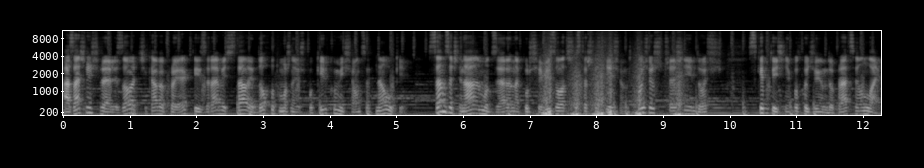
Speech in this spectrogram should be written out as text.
a zaczniesz realizować ciekawe projekty i zarabiać stały dochód można już po kilku miesiącach nauki. Sam zaczynałem od zera na kursie Visual 360, chociaż wcześniej dość skeptycznie podchodziłem do pracy online.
